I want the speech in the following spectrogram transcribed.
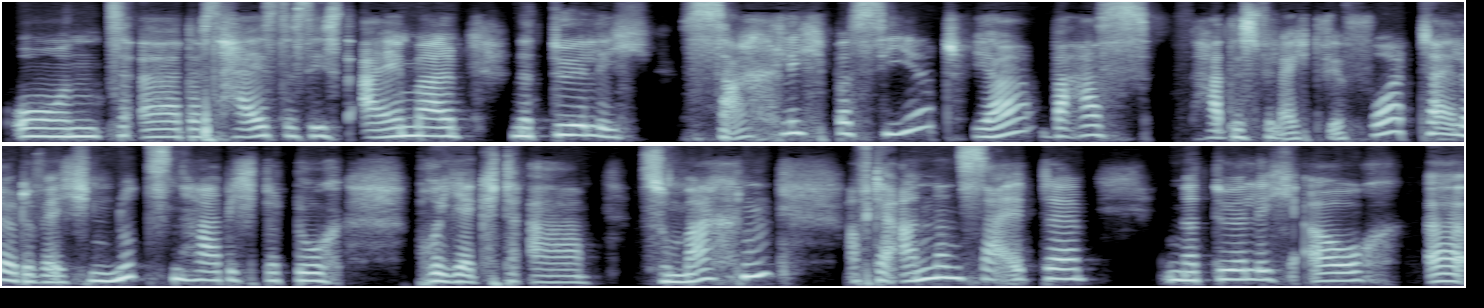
Und äh, das heißt, es ist einmal natürlich sachlich basiert. Ja, was hat es vielleicht für Vorteile oder welchen Nutzen habe ich dadurch, Projekt A zu machen? Auf der anderen Seite natürlich auch, äh,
